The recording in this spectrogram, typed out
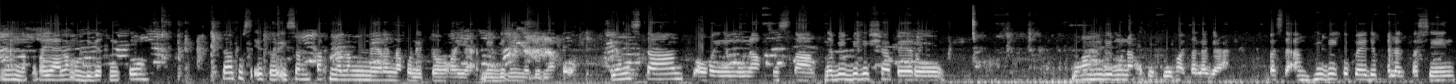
Yun, ako, kaya lang ang bigat nito. Tapos ito, isang pack na lang meron ako nito, kaya bibili na din ako. Yung stamp, okay na muna ako sa stamp. Nabibili siya pero mukhang hindi mo na ako kukuha talaga. Basta ang hindi ko pwede palagpasin,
